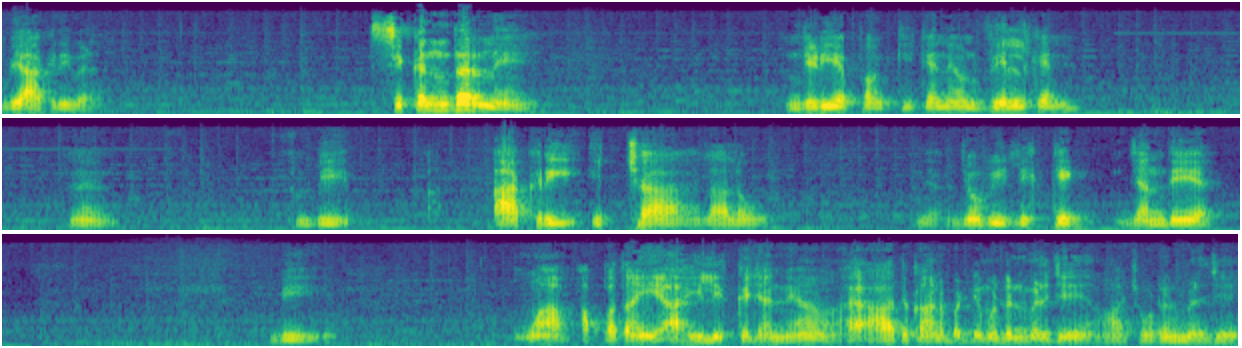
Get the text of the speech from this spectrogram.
ਵੀ ਆਖਰੀ ਵੇਲਾ। ਸਿਕੰਦਰ ਨੇ ਜਿਹੜੀ ਆਪਾਂ ਕੀ ਕਹਿੰਦੇ ਹੁਣ ਵਿਲ ਕਹਿੰਦੇ ਵੀ ਆਖਰੀ ਇੱਛਾ ਲਾ ਲਓ, ਜੋ ਵੀ ਲਿਖ ਕੇ ਜਾਂਦੇ ਆ, ਵੀ ਆਪਾਂ ਤਾਂ ਇਹ ਆਹੀ ਲਿਖ ਕੇ ਜਾਂਦੇ ਆ ਆਹ ਦੁਕਾਨ ਵੱਡੇ ਮੁੰਡੇ ਨੂੰ ਮਿਲ ਜੇ, ਆਹ ਛੋਟੇ ਨੂੰ ਮਿਲ ਜੇ,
